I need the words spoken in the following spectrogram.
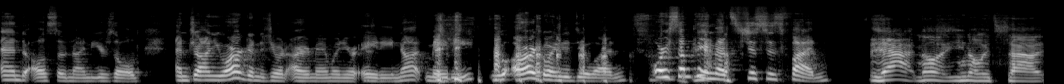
and also 90 years old. And John, you are going to do an Ironman when you're 80, not maybe. you are going to do one or something yeah. that's just as fun. Yeah, no, you know, it's uh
